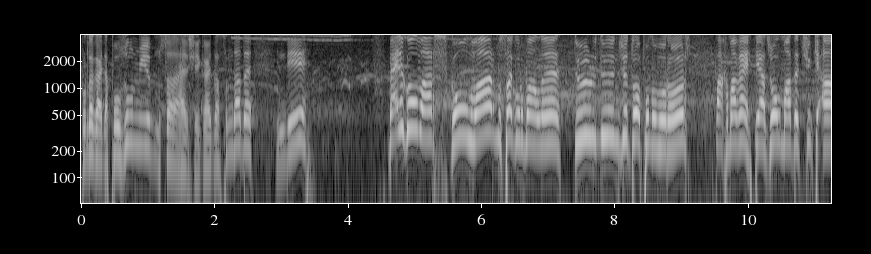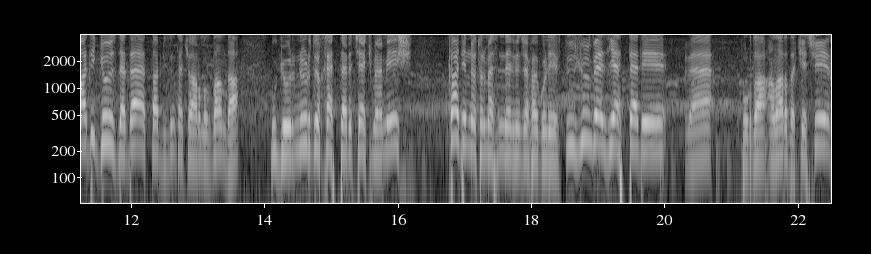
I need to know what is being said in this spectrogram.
Burada qayda pozulmayıb. Musa hər şey qaydasındadır. İndi Bəli gol var. Gol var. Musa Qurbanlı dördüncü topunu vurur. Baxmağa ehtiyac olmadı. Çünki adi gözlə də hətta bizim təkrarımızdan da bu görünürdü. Xəttləri çəkməmiş. Kadinin ötürməsində Elvin Cəfərquliyev düzgün vəziyyətdədir və burada Anarı da keçir.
